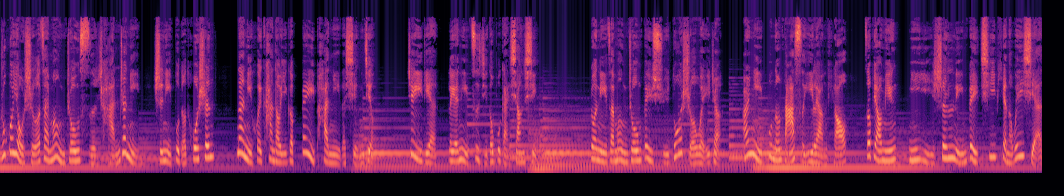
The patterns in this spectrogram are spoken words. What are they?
如果有蛇在梦中死缠着你，使你不得脱身，那你会看到一个背叛你的行径，这一点连你自己都不敢相信。若你在梦中被许多蛇围着，而你不能打死一两条。则表明你已身临被欺骗的危险，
